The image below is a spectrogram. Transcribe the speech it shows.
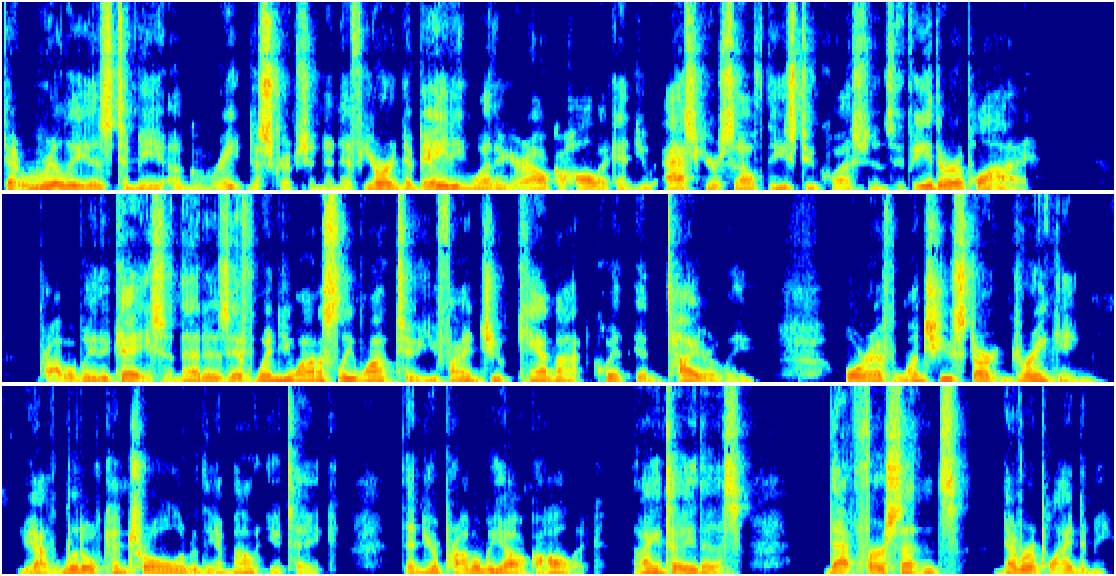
that really is to me a great description. And if you're debating whether you're alcoholic and you ask yourself these two questions, if either apply, probably the case. And that is if when you honestly want to, you find you cannot quit entirely, or if once you start drinking, you have little control over the amount you take, then you're probably alcoholic. I can tell you this that first sentence never applied to me.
